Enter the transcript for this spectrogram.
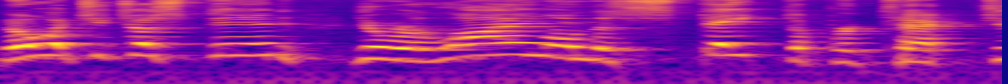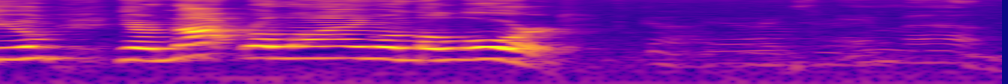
Know what you just did? You're relying on the state to protect you. You're not relying on the Lord. God, Yeah. Amen.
